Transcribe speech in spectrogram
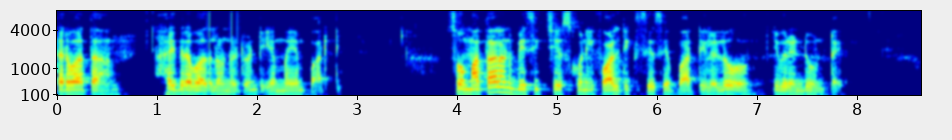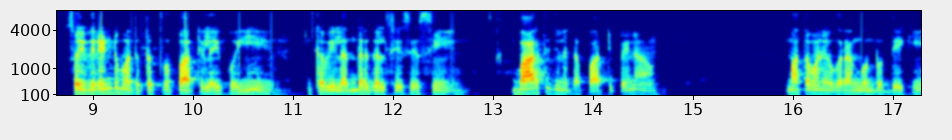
తర్వాత హైదరాబాద్లో ఉన్నటువంటి ఎంఐఎం పార్టీ. సో మతాలను బేసిక్ చేసుకొని పాలిటిక్స్ చేసే పార్టీలలో ఇవి రెండు ఉంటాయి. సో ఇవి రెండు మతతత్వ పార్టీలు అయిపోయి ఇక వీళ్ళందరూ కలిసేసేసి భారతీయ జనతా పార్టీ పైన మతం అనే ఒక రంగును రుద్దేకి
